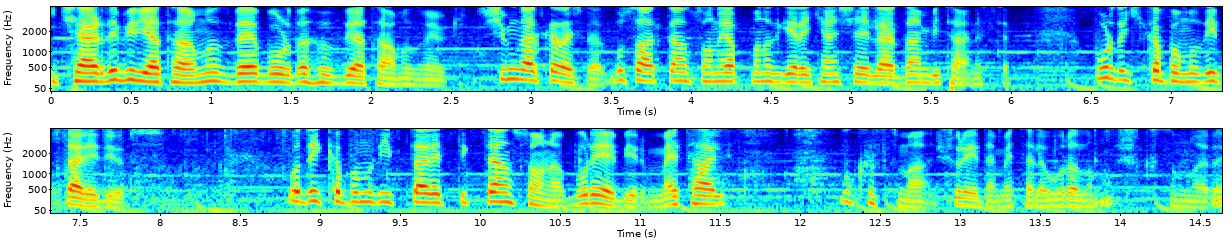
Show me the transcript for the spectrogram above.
içeride bir yatağımız ve burada hızlı yatağımız mevcut. Şimdi arkadaşlar bu saatten sonra yapmanız gereken şeylerden bir tanesi. Buradaki kapımızı iptal ediyoruz. Buradaki kapımızı iptal ettikten sonra buraya bir metal Bu kısma şurayı da metale vuralım şu kısımları.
